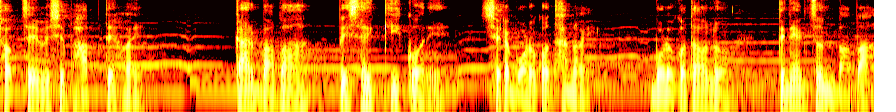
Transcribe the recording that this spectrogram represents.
সবচেয়ে বেশি ভাবতে হয়, কার বাবা পেশায় কি করে, সেটা বড় কথা নয়। বড় কথা হলো তিনি একজন বাবা।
